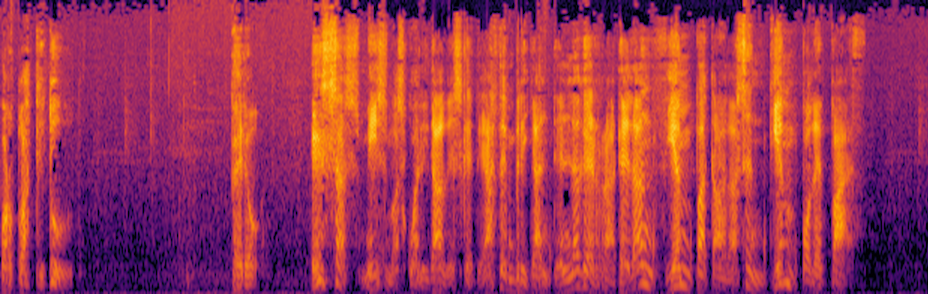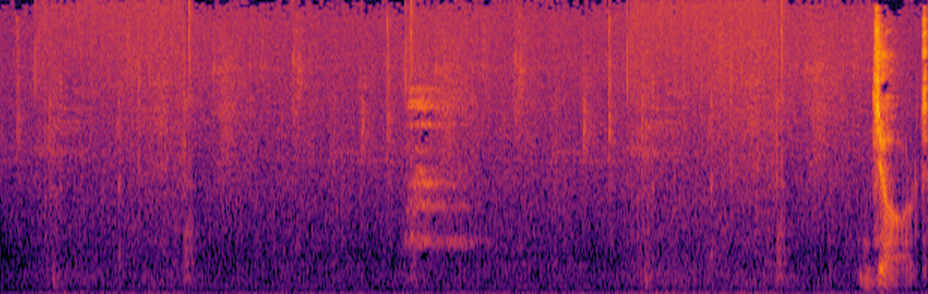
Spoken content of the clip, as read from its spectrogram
por tu actitud. Pero esas mismas cualidades que te hacen brillante en la guerra te dan cien patadas en tiempo de paz. George,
